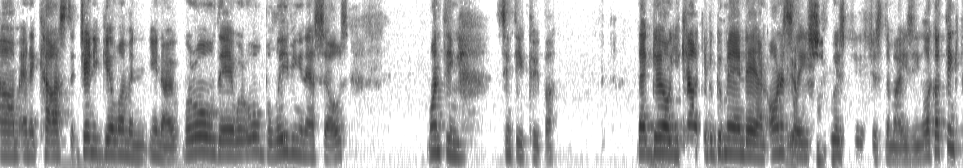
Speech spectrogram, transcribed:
um, and a cast, Jenny Gillom, and you know, we're all there. We're all believing in ourselves. One thing, Cynthia Cooper, that girl, you can't give a good man down. Honestly, yep. she was just amazing. Like I think,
